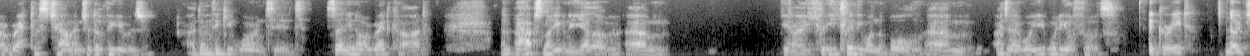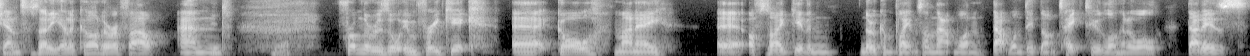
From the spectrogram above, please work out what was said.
a, reckless challenge. I don't think it was. I don't think it warranted. Certainly not a red card, and perhaps not even a yellow. Um, you know, he, he, clearly won the ball. Um, I don't know. What, what are your thoughts? Agreed no chances at a yellow card or a foul. And yeah. from the resulting free kick, uh, goal, Mane, uh, offside given, no complaints on that one. That one did not take too long at all. That is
